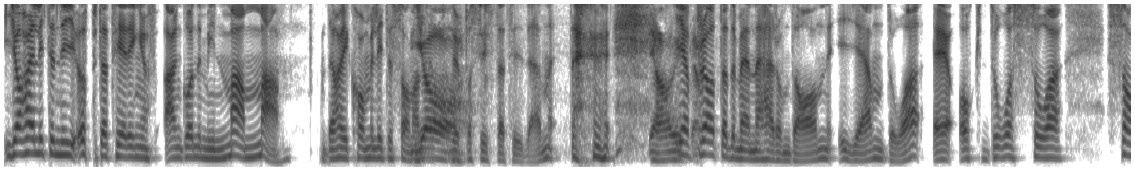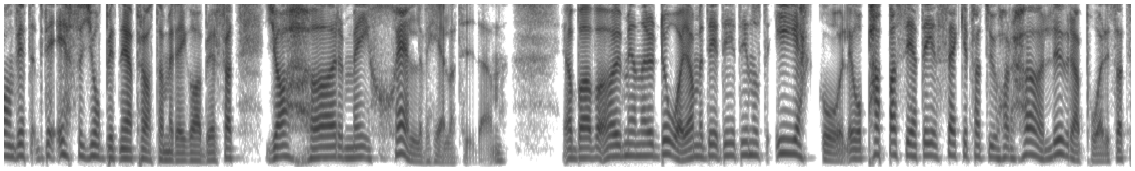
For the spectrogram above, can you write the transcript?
Jag har en liten ny uppdatering angående min mamma. Det har ju kommit lite sådana Ja. nu på sista tiden. Ja, jag pratade med henne häromdagen igen då eh, och då så sa hon, vet, det är så jobbigt när jag pratar med dig Gabriel för att jag hör mig själv hela tiden. Jag bara, vad, hur menar du då? Ja men det, det, det är något eko och pappa säger att det är säkert för att du har hörlurar på dig så att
